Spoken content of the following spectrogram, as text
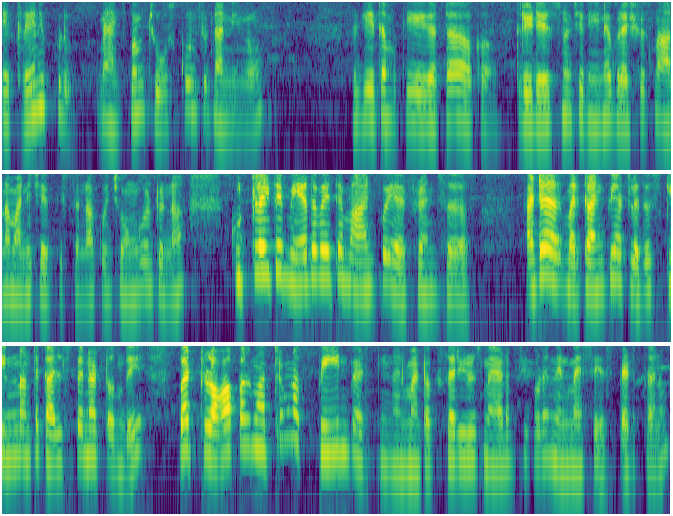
ఎక్కడైనా ఇప్పుడు మ్యాక్సిమం చూసుకుంటున్నాను నేను. గీతమ్మకి గట్ట ఒక త్రీ డేస్ నుంచి నేనే బ్రష్ స్నానం అని చేపిస్తున్నా కొంచెం ఒంగుంటున్నా. కుట్లయితే మీదవైతే మానిపోయాయి ఫ్రెండ్స్ అంటే మరి కనిపించట్లేదు స్కిన్ అంతా కలిసిపోయినట్టు ఉంది బట్ లోపల మాత్రం నాకు పెయిన్ పెడుతుంది అనమాట ఒకసారి ఈరోజు మేడంకి కూడా నేను మెసేజ్ పెడతాను.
